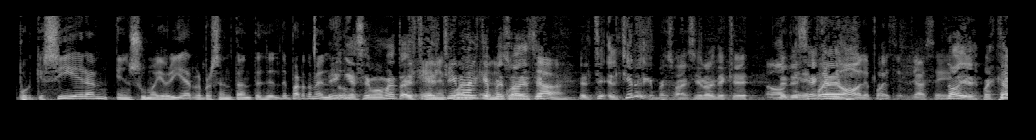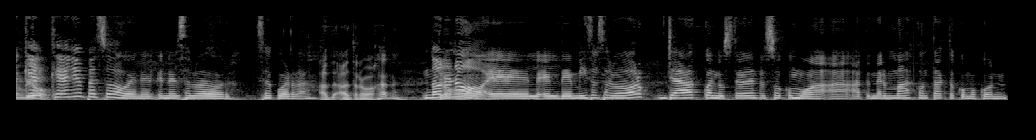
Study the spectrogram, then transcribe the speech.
porque sí eran en su mayoría representantes del departamento En ese momento, el, el el chino cual- es el que en el empezó a decir, el, chi- el chino es el que empezó a decir hoy de que No, les que después que- no, después ya sé. no, y después ¿Pero cambió. ¿Qué, qué año empezó en El, en el Salvador? se acuerda? ¿A, a trabajar? No, Yo- no, no. El, el de Miss El Salvador, ya cuando usted empezó como a, a- a tener más contacto como con,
